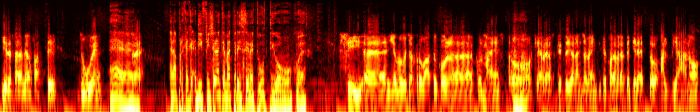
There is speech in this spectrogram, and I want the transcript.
in realtà ne abbiamo fatte due, eh. tre. Eh no, perché è difficile anche mettere insieme tutti comunque. Sì, eh, io avevo già provato col, col maestro uh-huh. che aveva scritto gli arrangiamenti che poi avrebbe diretto al piano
